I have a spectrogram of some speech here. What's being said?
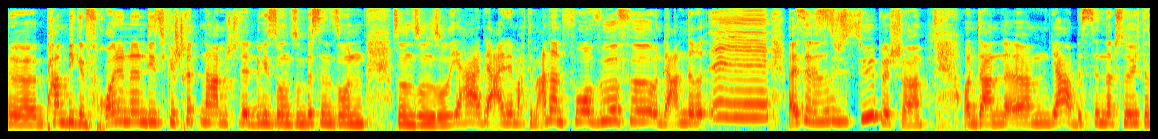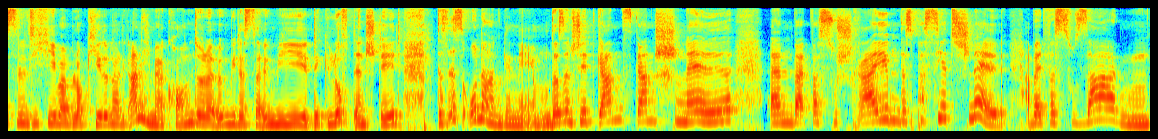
äh, pumpigen Freundinnen, die sich gestritten haben, entsteht dann irgendwie so, ein- so ein bisschen so ein, so ein, so, ein, so, ja, der eine macht dem anderen Vorwürfe und der andere, äh, weißt du, das ist typischer. Und dann, ähm, ja, bis hin natürlich, dass dich jemand blockiert und halt gar nicht mehr kommt oder irgendwie, dass da irgendwie dicke Luft entsteht. Das ist unangenehm. Und das entsteht ganz, ganz schnell, ähm, bei etwas zu schreiben, das passiert schnell. Aber etwas zu sagen,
